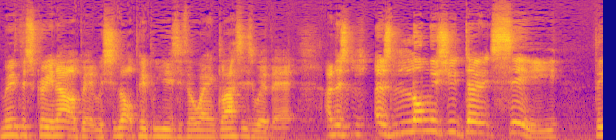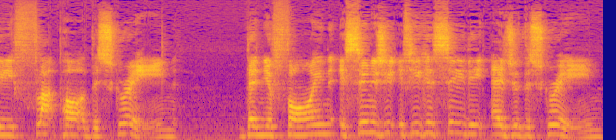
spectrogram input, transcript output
move the screen out a bit, which a lot of people use if they're wearing glasses with it. And as as long as you don't see the flat part of the screen, then you're fine. As soon as you if you can see the edge of the screen,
